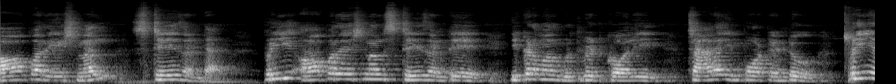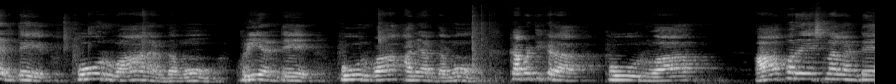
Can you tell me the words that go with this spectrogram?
ఆపరేషనల్ స్టేజ్ అంటారు. ప్రీ ఆపరేషనల్ స్టేజ్ అంటే ఇక్కడ మనం గుర్తుపెట్టుకోవాలి చాలా ఇంపార్టెంట్. ప్రీ అంటే పూర్వ అని అర్థము. ప్రీ అంటే పూర్వ అని అర్థము. కాబట్టి ఇక్కడ పూర్వ ఆపరేషనల్ అంటే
